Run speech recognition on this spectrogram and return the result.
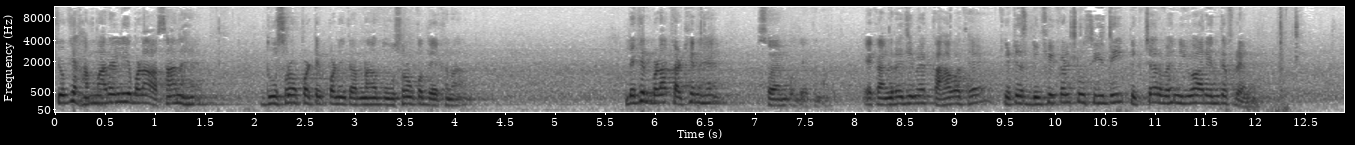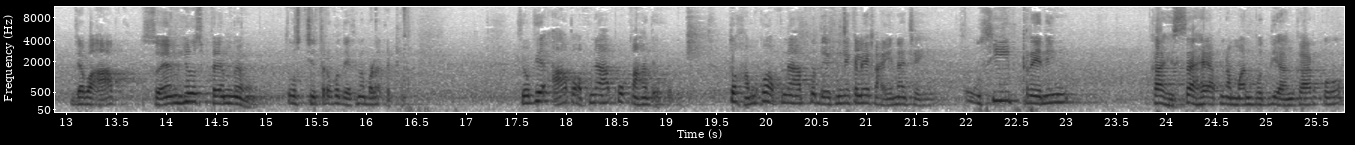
क्योंकि हमारे लिए बड़ा आसान है। दूसरों पर टिप्पणी करना, दूसरों को देखना। लेकिन बड़ा कठिन है स्वयं को देखना। एक अंग्रेज़ी में कहावत है कि it is difficult to see the picture when you are in the frame जब आप स्वयं ही उस फ्रेम में हो तो उस चित्र को देखना बड़ा कठिन। क्योंकि आप अपने आप को कहाँ देखोगे? तो हमको अपने आप को देखने के लिए एक आईना चाहिए। उसी ट्रेनिंग का हिस्सा है अपना मन, बुद्धि, अहंकार को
